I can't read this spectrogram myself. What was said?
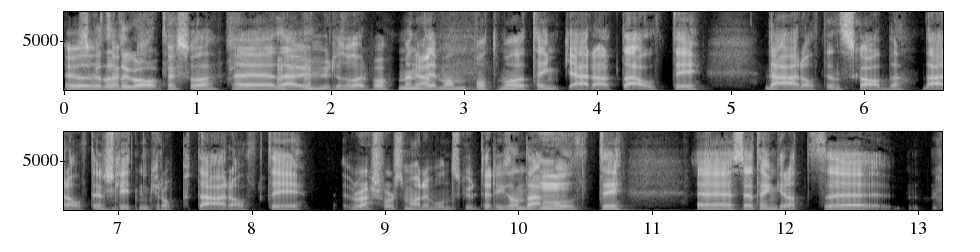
Jo, skal takk, dette gå opp? Takk skal du ha. Eh, Det er jo umulig å svare på. Men Ja. det man på en måte må tenke, er at det er alltid det er alltid en skade, det er alltid en sliten kropp, det er alltid Rashford som har en vond skulder. Ikke sant? Det er Mm. alltid eh, Så jeg tenker at eh,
